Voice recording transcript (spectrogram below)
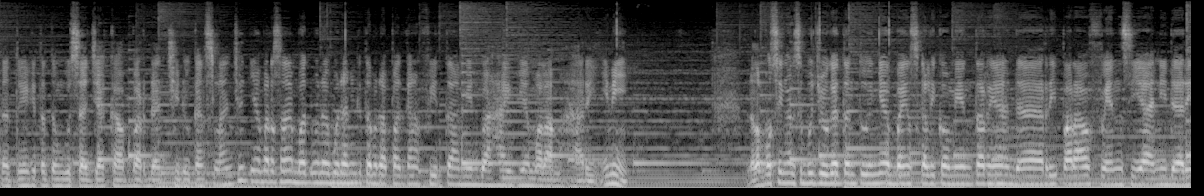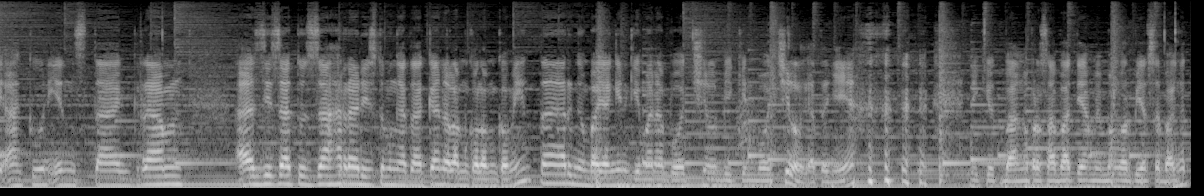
Tentunya kita tunggu saja kabar dan cidukan selanjutnya para sahabat. Mudah-mudahan kita mendapatkan vitamin bahagia malam hari ini. Dalam postingan sebut juga tentunya banyak sekali komentar ya dari para fans yakni dari akun Instagram Azizatu Zahra di situ mengatakan dalam kolom komentar Ngebayangin gimana bocil bikin bocil katanya ya. Ini cute banget persahabat ya. Memang luar biasa banget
